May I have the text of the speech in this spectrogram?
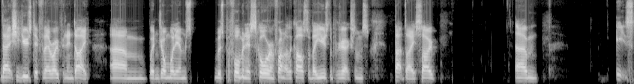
they actually used it for their opening day um, when John Williams was performing his score in front of the castle. They used the projections that day, so um, it's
